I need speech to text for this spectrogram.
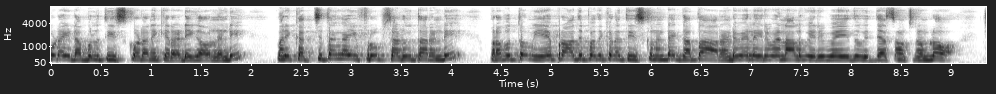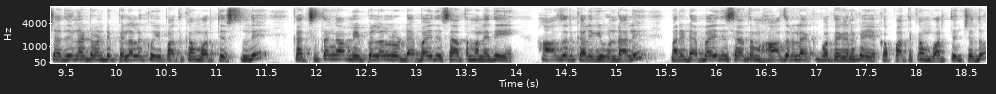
కూడా ఈ డబ్బులు తీసుకోవడానికి రెడీగా ఉండండి. మరి ఖచ్చితంగా ఈ ప్రూఫ్స్ అడుగుతారండి. ప్రభుత్వం ఏ ప్రాతిపదికన తీసుకునంటే గత రెండు వేల ఇరవై నాలుగు ఇరవై ఐదు విద్యా సంవత్సరంలో చదివినటువంటి పిల్లలకు ఈ పథకం వర్తిస్తుంది. ఖచ్చితంగా మీ పిల్లలు డెబ్బై ఐదు శాతం అనేది హాజరు కలిగి ఉండాలి. మరి డెబ్బై ఐదు శాతం హాజరు లేకపోతే కనుక ఈ యొక్క పథకం వర్తించదు.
